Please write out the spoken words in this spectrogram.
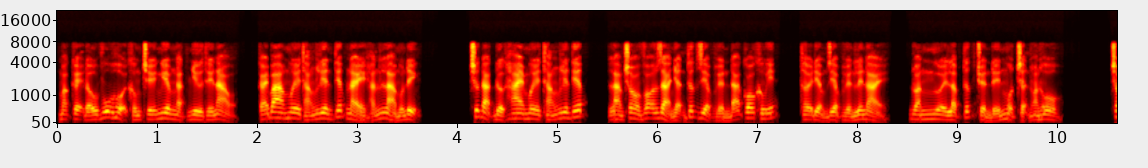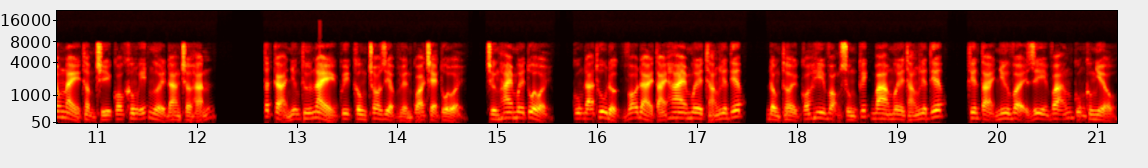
mặc kệ đấu vũ hội khống chế nghiêm ngặt như thế nào, cái ba mươi tháng liên tiếp này hắn là muốn định. Trước đạt được hai mươi tháng liên tiếp, làm cho võ giả nhận thức diệp huyền đã có không ít, thời điểm diệp huyền lên này, đoàn người lập tức chuyển đến một trận hoan hô. Trong này thậm chí có không ít người đang chờ hắn. Tất cả những thứ này quy công cho diệp huyền quá trẻ tuổi, chừng hai mươi tuổi, cũng đã thu được võ đài tái hai mươi tháng liên tiếp, đồng thời có hy vọng xung kích ba mươi tháng liên tiếp, thiên tài như vậy dị vãng cũng không nhiều.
